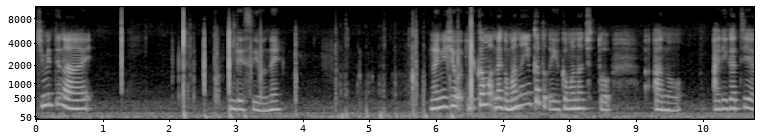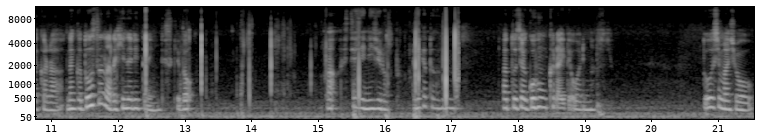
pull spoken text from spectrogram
決めてない。ですよね。何しよう。ゆかまなんかまなゆかとかゆかまなちょっとあのありがちやからなんかどうすんならひねりたいんですけど。あ7時26分。ありがとうございます。あとじゃあ5分くらいで終わります。どうしましょう？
